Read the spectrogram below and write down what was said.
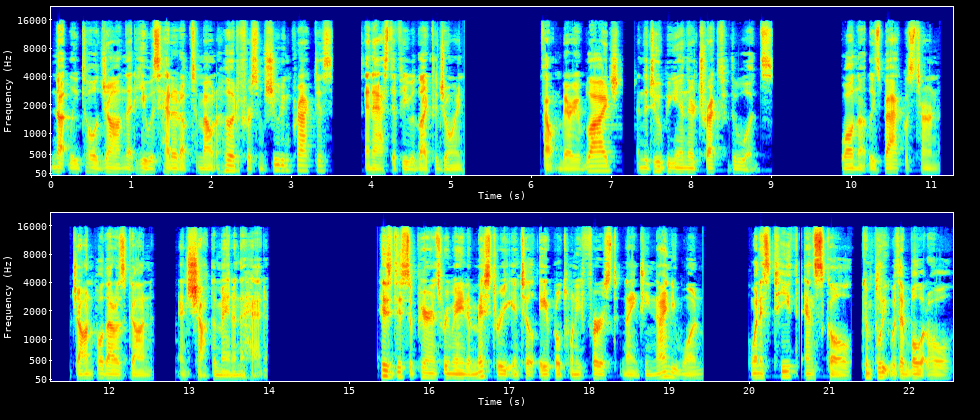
Nutley told John that he was headed up to Mount Hood for some shooting practice and asked if he would like to join. Fautenberry obliged, and the two began their trek through the woods. While Nutley's back was turned, John pulled out his gun and shot the man in the head. His disappearance remained a mystery until April 21, 1991, when his teeth and skull, complete with a bullet hole,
